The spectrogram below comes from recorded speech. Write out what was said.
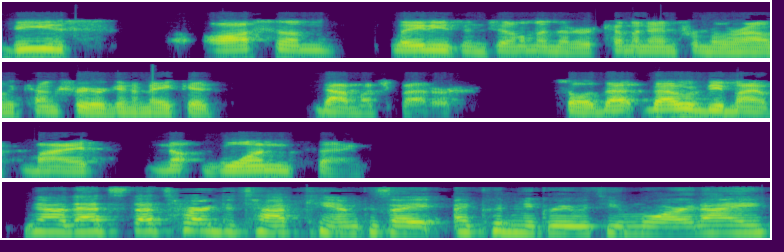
these awesome ladies and gentlemen that are coming in from around the country are going to make it that much better. So that that would be my my one thing. No, that's that's hard to top, Cam, because I I couldn't agree with you more. And I,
